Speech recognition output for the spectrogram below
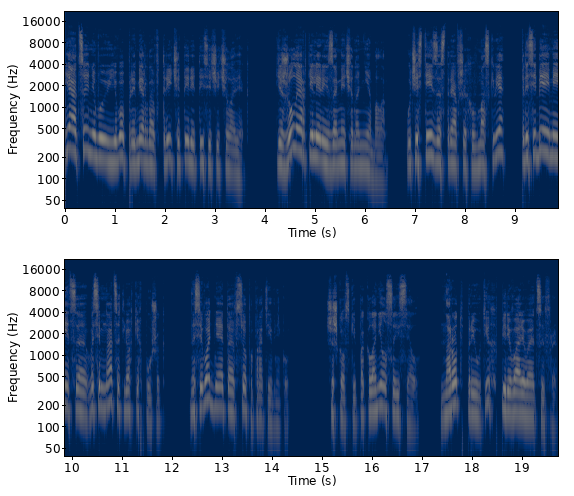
Я оцениваю его примерно в 3-4 тысячи человек. Тяжелой артиллерии замечено не было. У частей, застрявших в Москве, при себе имеется 18 легких пушек. На сегодня это все по противнику. Шишковский поклонился и сел. Народ приутих, переваривая цифры.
